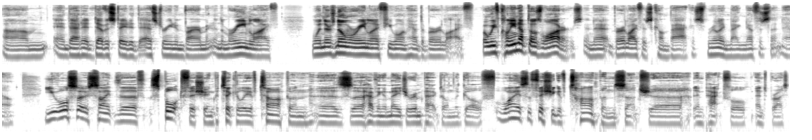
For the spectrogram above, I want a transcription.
Um, and that had devastated the estuarine environment and the marine life. When there's no marine life, you won't have the bird life. But we've cleaned up those waters, and that bird life has come back. It's really magnificent now. You also cite the sport fishing, particularly of tarpon, as uh, having a major impact on the Gulf. Why is the fishing of tarpon such an uh, impactful enterprise?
